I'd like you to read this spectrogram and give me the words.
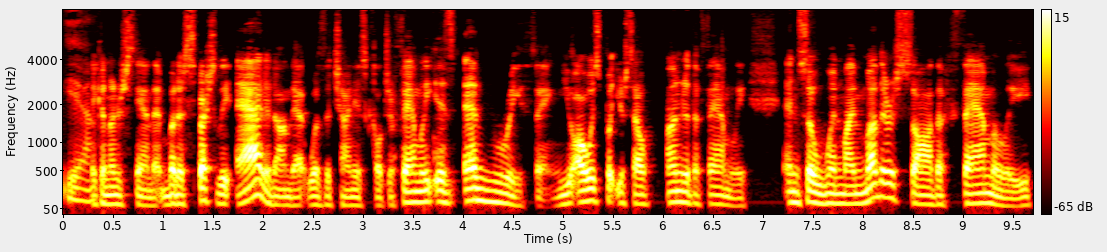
Yeah. They can understand that. But especially added on that was the Chinese culture. Family is everything. You always put yourself under the family. And so when my mother saw the family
